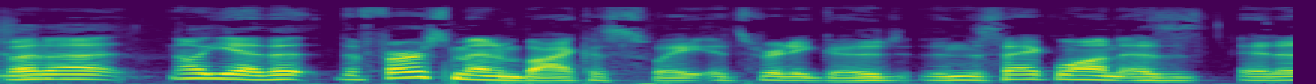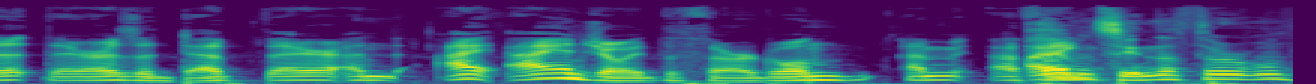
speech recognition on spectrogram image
But uh, no, yeah, the the first Men in Black is sweet. It's really good. Then the second one is it, it there is a dip there, and I, I enjoyed the third one. I mean, I I haven't seen the third one,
